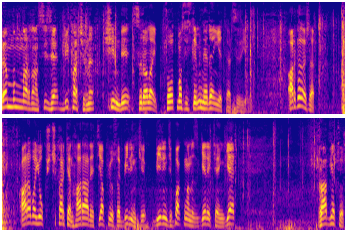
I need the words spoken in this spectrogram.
Ben bunlardan size birkaçını şimdi sıralayayım. Soğutma sistemi neden yetersiz gelir? Arkadaşlar araba yokuş çıkarken hararet yapıyorsa bilin ki birinci bakmanız gereken yer radyatör.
